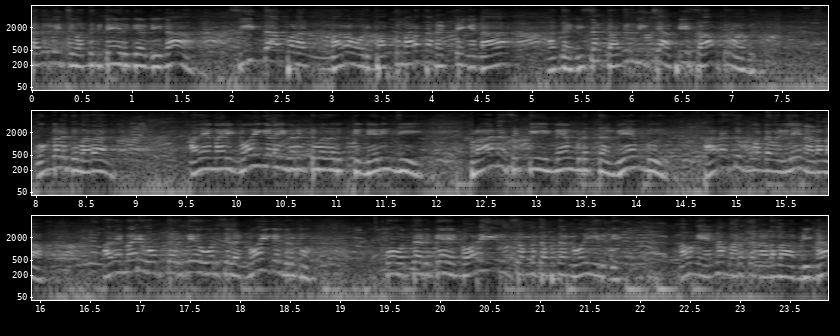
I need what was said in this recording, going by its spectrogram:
கதிர்வீச்சு வந்துகிட்டே இருக்கு அப்படின்னா சீத்தாப்பழம் மரம் ஒரு பத்து மரத்தை நட்டீங்கன்னா அந்த விச கதிர்வீச்சு அப்படியே சாப்பிட்ரும் அது. உங்களுக்கு வராது. அதே மாதிரி நோய்களை விரட்டுவதற்கு நெருஞ்சி பிராண சக்தியை மேம்படுத்த வேம்பு அரசு போன்றவர்களே நடலாம். அதே மாதிரி ஒருத்தருக்கு ஒரு சில நோய்கள் இருக்கும். இப்போ ஒருத்தருக்கு நுரையீரல் சம்பந்தப்பட்ட நோய் இருக்குது அவங்க என்ன மரத்தை நடலாம் அப்படின்னா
